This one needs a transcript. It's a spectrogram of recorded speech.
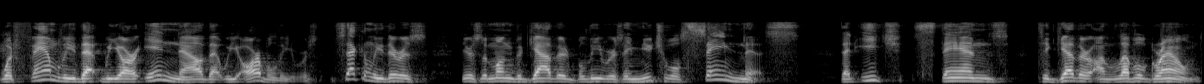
what family that we are in now that we are believers. Secondly, there is there's among the gathered believers a mutual sameness that each stands together on level ground,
